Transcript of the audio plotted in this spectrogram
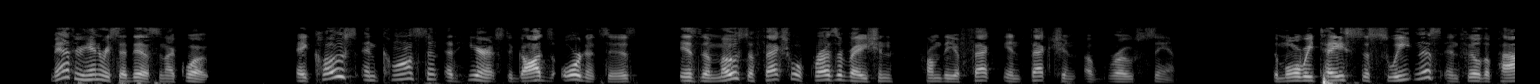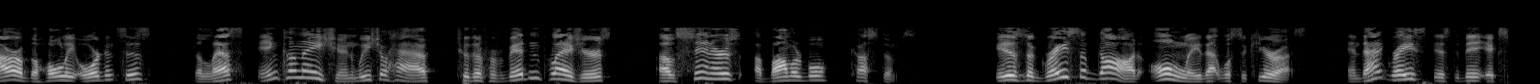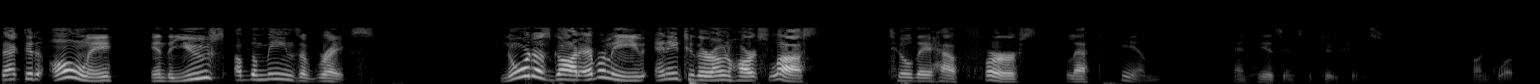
Matthew Henry said this, and I quote A close and constant adherence to God's ordinances is the most effectual preservation from the effect, infection of gross sin. The more we taste the sweetness and feel the power of the holy ordinances, the less inclination we shall have to the forbidden pleasures of sinners' abominable customs. It is the grace of God only that will secure us, and that grace is to be expected only in the use of the means of grace. Nor does God ever leave any to their own heart's lust till they have first left Him and His institutions. Unquote.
